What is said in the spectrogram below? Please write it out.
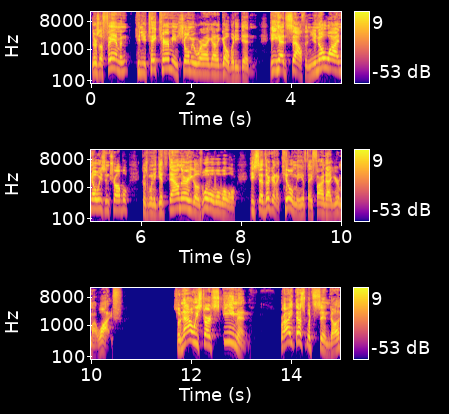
There's a famine. Can you take care of me and show me where I got to go? But he didn't. He heads south. And you know why I know he's in trouble? Because when he gets down there, he goes, Whoa, whoa, whoa, whoa, whoa. He said, They're going to kill me if they find out you're my wife. So now he starts scheming, right? That's what sin does.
